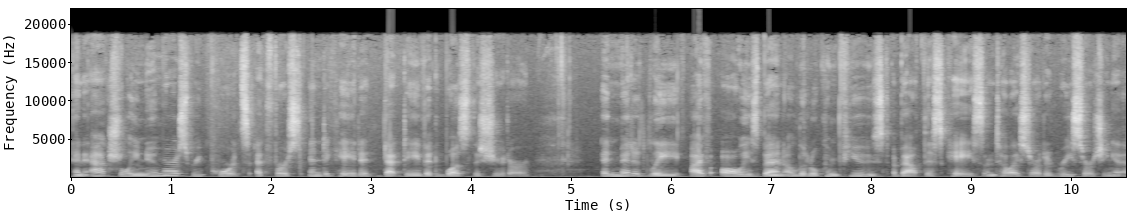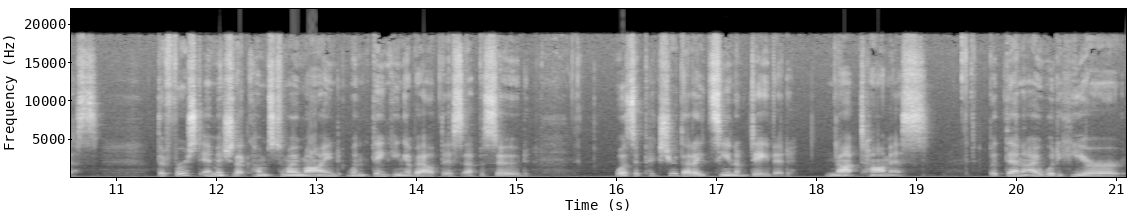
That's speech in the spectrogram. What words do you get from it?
And actually, numerous reports at first indicated that David was the shooter. Admittedly, I've always been a little confused about this case until I started researching this. The first image that comes to my mind when thinking about this episode was a picture that I'd seen of David, not Thomas. But then I would hear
